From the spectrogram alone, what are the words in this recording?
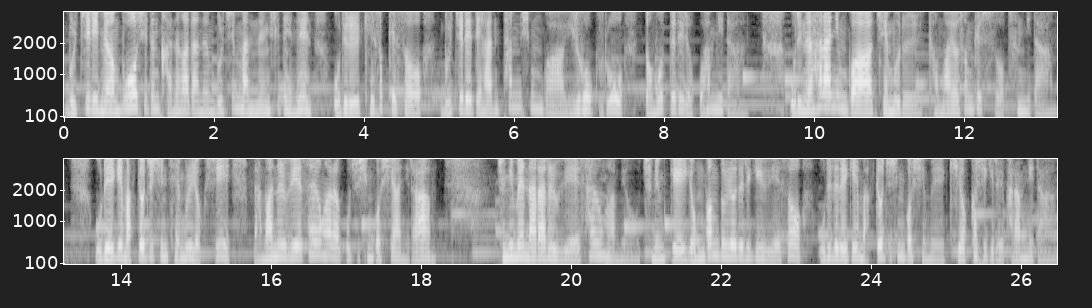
물질이면 무엇이든 가능하다는 물질 만능 시대는 우리를 계속해서 물질에 대한 탐심과 유혹으로 넘어뜨리려고 합니다. 우리는 하나님과 재물을 겸하여 섬길 수 없습니다. 우리에게 맡겨주신 재물 역시 나만을 위해 사용하라고 주신 것이 아니라 주님의 나라를 위해 사용하며 주님께 영광 돌려드리기 위해서 우리들에게 맡겨주신 것임을 기억하시기를 바랍니다.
